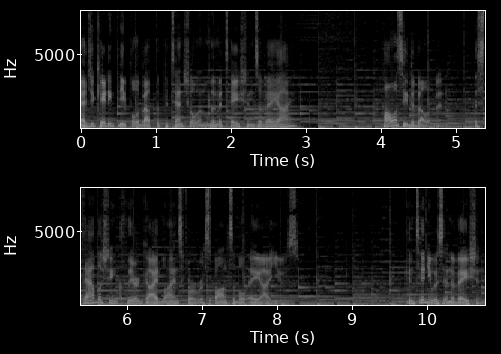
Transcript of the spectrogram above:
educating people about the potential and limitations of AI. Policy development, establishing clear guidelines for responsible AI use. Continuous innovation,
